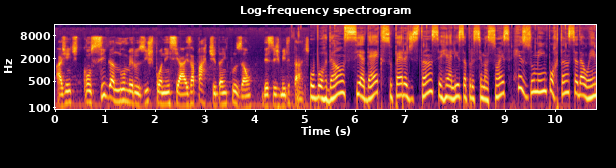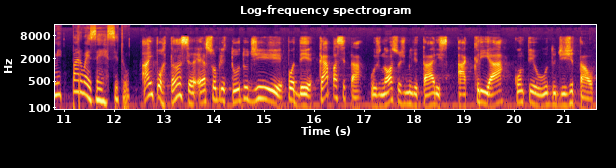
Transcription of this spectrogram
a gente consiga números exponenciais a partir da inclusão desses militares. O bordão CIADEX supera a distância e realiza aproximações resume a importância da UEM para o Exército. A importância é, sobretudo, de poder capacitar os nossos militares a criar conteúdo digital.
